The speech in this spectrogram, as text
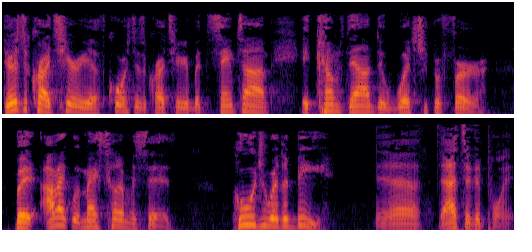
There's a criteria. Of course, there's a criteria, but at the same time, it comes down to what you prefer. But I like what Max Kellerman says. Who would you rather be? Yeah, that's a good point.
